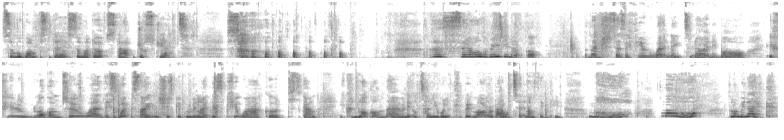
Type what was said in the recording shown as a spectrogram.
some are once a day, some I don't start just yet. So, I all the reading I've got. And then she says if you uh, need to know any more, if you log on to uh, this website, and she's given me like this QR code to scan, you can log on there and it'll tell you a little bit more about it. And I'm thinking, more? More? Blooming neck.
